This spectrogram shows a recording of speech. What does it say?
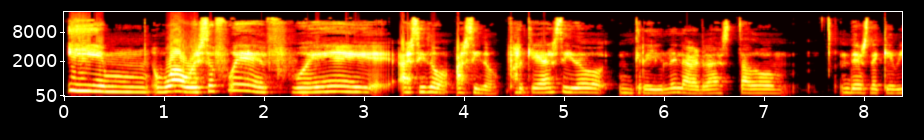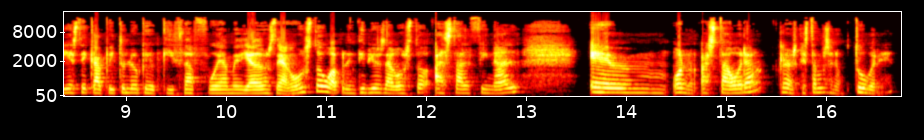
Y wow, mm, eso fue, fue, ha sido, ha sido, porque ha sido increíble, la verdad, ha estado desde que vi este capítulo que quizá fue a mediados de agosto o a principios de agosto hasta el final. Em, bueno, hasta ahora, claro, es que estamos en octubre.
